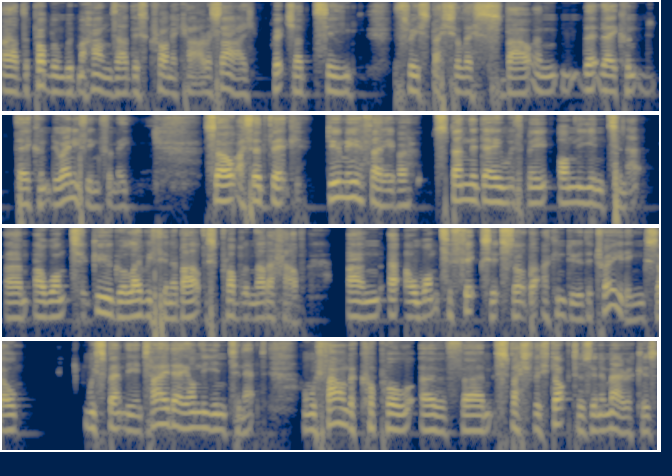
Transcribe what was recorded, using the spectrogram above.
I had the problem with my hands. I had this chronic RSI, which I'd seen three specialists about, and they, they couldn't they couldn't do anything for me. So I said, Vic, do me a favour, spend the day with me on the internet. Um, I want to Google everything about this problem that I have and I want to fix it so that I can do the trading. So we spent the entire day on the internet and we found a couple of um, specialist doctors in America's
